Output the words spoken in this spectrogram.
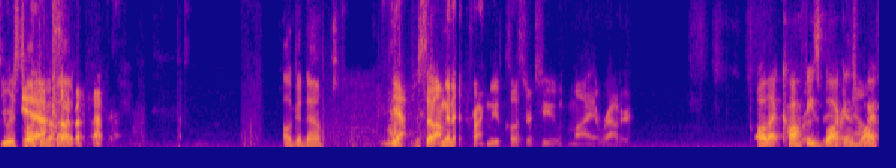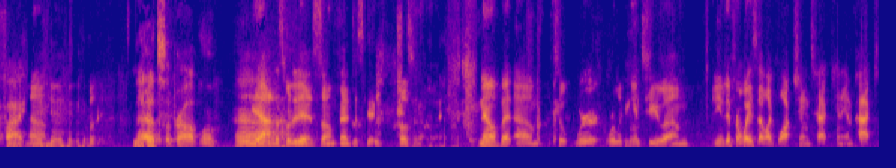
you were just talking yeah, about. about that. All good now? Yeah. So I'm gonna try and move closer to my router. All that coffee's blocking right his Wi-Fi. Um, that's the problem. Ah. Yeah, that's what it is. So I'm gonna just get closer that way. No, but um, so we're we're looking into um, you know different ways that like blockchain tech can impact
